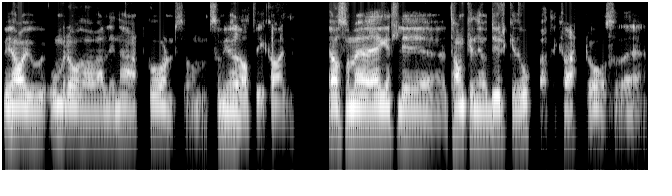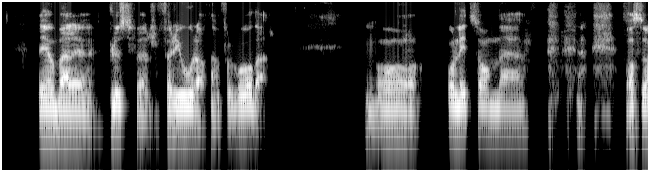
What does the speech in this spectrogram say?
vi har jo områder veldig nært gården som, som gjør at vi kan ja, som er egentlig eh, tanken er å dyrke det opp etter hvert år. Så det, det, er jo bare pluss for, for jorda at de får gå der. Mm. Og, og, litt sånn eh, Altså,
